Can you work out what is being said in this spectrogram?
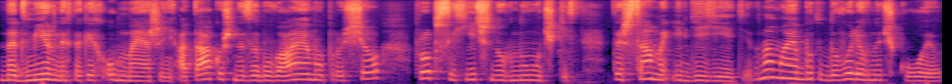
надмірних таких обмежень, а також не забуваємо про що? Про психічну гнучкість. Те ж саме і в дієті. Вона має бути доволі гнучкою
